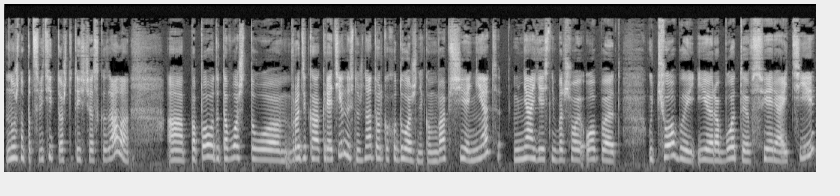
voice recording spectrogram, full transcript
нужно подсветить то, что ты сейчас сказала а, по поводу того, что вроде как креативность нужна только художникам. Вообще нет. У меня есть небольшой опыт учебы и работы в сфере IT,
